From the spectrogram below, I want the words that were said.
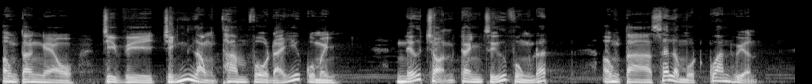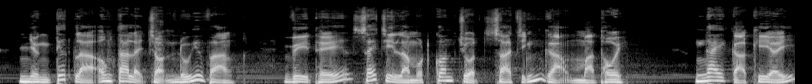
Ông ta nghèo chỉ vì chính lòng tham vô đáy của mình. Nếu chọn canh giữ vùng đất, ông ta sẽ là một quan huyện. Nhưng tiếc là ông ta lại chọn núi vàng, vì thế sẽ chỉ là một con chuột xa chính gạo mà thôi. Ngay cả khi ấy,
